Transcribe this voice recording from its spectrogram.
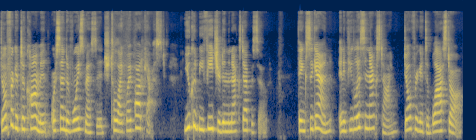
Don't forget to comment or send a voice message to like my podcast. You could be featured in the next episode. Thanks again, and if you listen next time, don't forget to blast off.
